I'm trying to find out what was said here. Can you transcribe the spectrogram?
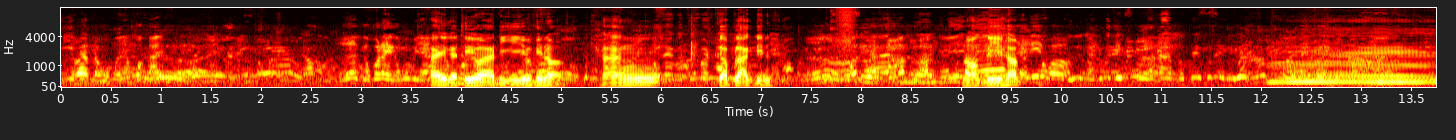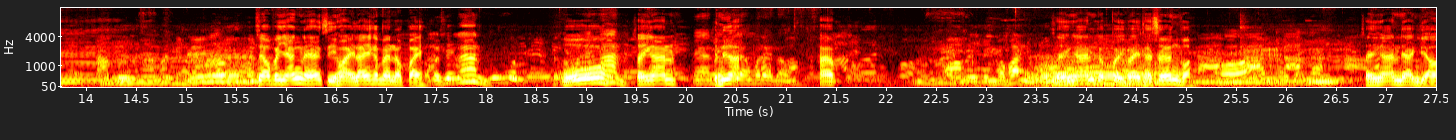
สี่พันน่ะผมก็ยังบ่ขายเออก็บ่ได้ก็บ่เป็นหยังใครก็ถือว่าดีอยู่พี่น้องหางเกือบลากดิน นอกดีครับจะเอาไปหยังไหนสีห้อยไล่ขึ้นมาเอาไปไปใช้งาน โอ้ใส่งานเป็นเนื้อไม่ได้ดอกครับ เป็นพ่อพันธุ์ใส่งานก็ปล่อยไว้ถ้าเซิงบ่ใส่งานอย่างเดียว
